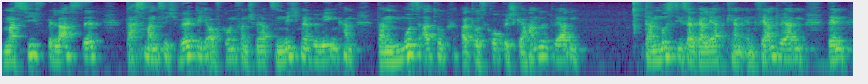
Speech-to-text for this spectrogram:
massiv belastet, dass man sich wirklich aufgrund von Schmerzen nicht mehr bewegen kann, dann muss arthroskopisch gehandelt werden. Dann muss dieser Galertkern entfernt werden. Denn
